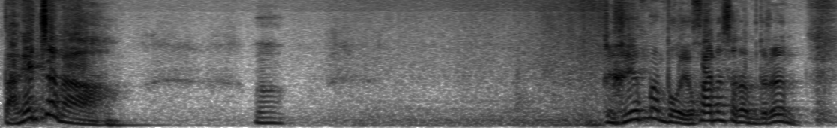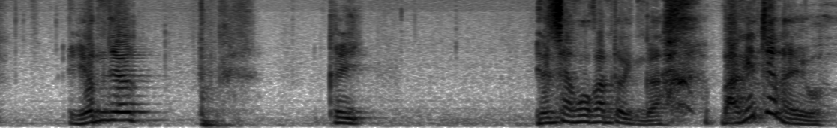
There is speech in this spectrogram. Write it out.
망했잖아. 어. 그 허영만 보고 욕하는 사람들은 염력 그 연상호 감독인가 망했잖아요.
